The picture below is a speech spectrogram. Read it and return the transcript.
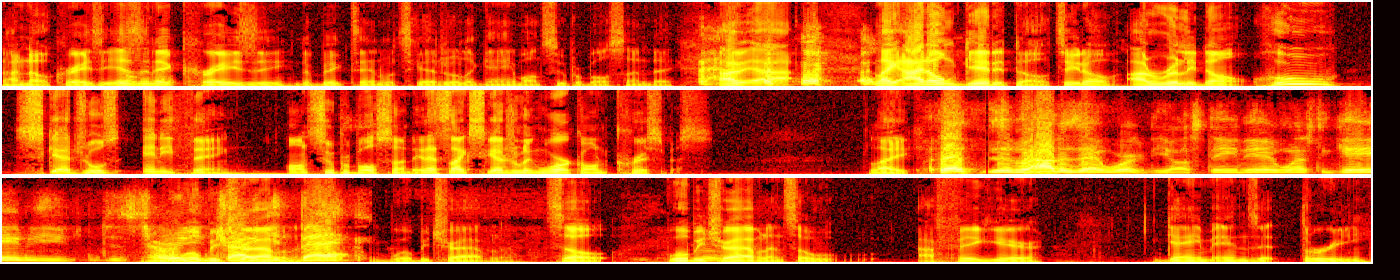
I know, crazy. Isn't it crazy? The Big Ten would schedule a game on Super Bowl Sunday. I, I like. I don't get it though, Tito. I really don't. Who schedules anything on Super Bowl Sunday? That's like scheduling work on Christmas. Like, That, how does that work? Do y'all stay there and watch the game? Do you just hurry we'll and be try to get back? we'll be traveling. So we'll be traveling. So I figure game ends at three.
